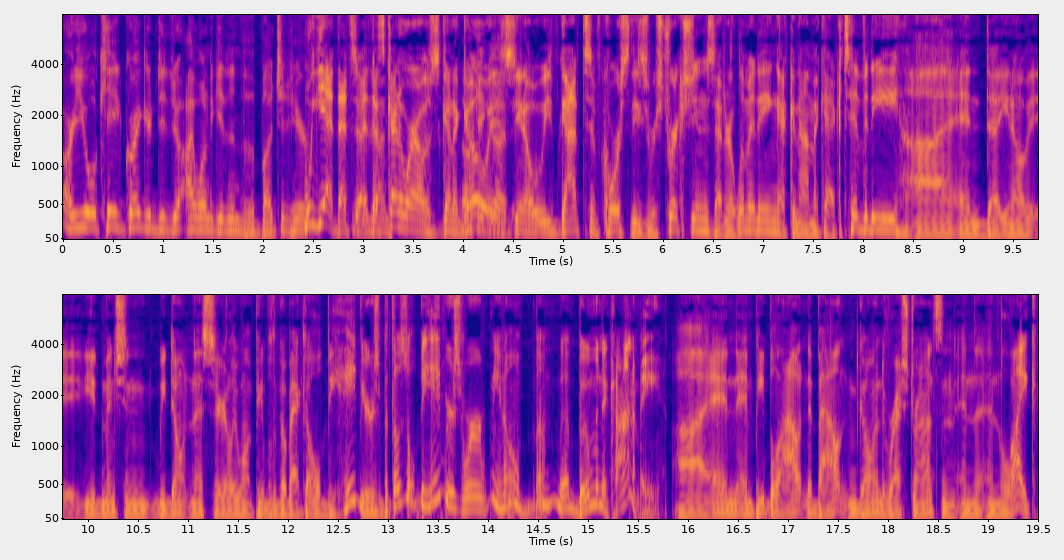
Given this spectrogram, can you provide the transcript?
are you okay, Greg, or did you, I want to get into the budget here? Well, yeah, that's that's kind of where I was going to go. Okay, is you know we've got of course these restrictions that are limiting economic activity, uh, and uh, you know you'd mentioned we don't necessarily want people to go back to old behaviors, but those old behaviors were you know a booming economy, uh, and and people out and about and going to restaurants and and the, and the like.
